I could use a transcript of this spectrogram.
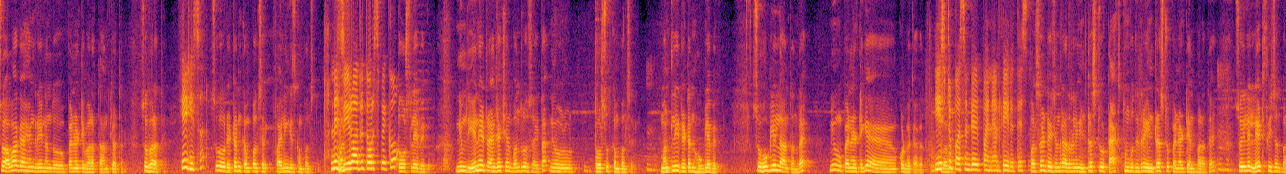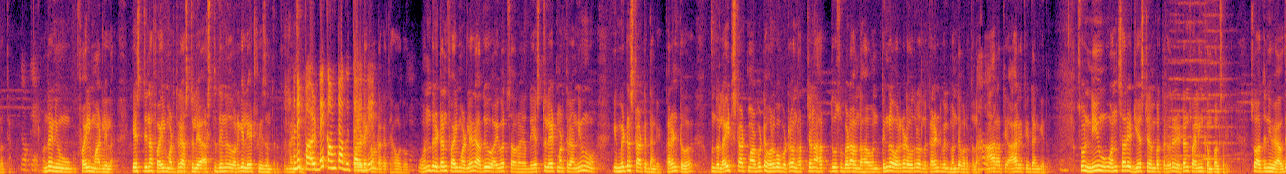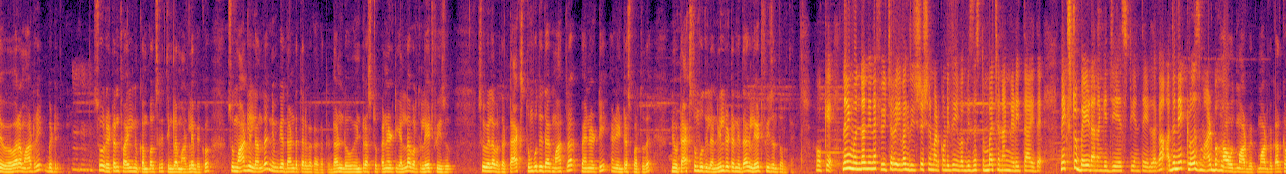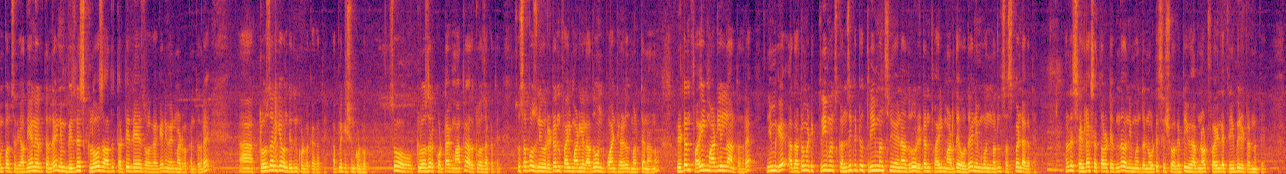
ಸೊ ಅವಾಗ ಹೆಂಗೆ ರೀ ನಂದು ಪೆನಲ್ಟಿ ಬರುತ್ತಾ ಅಂತ ಕೇಳ್ತಾರೆ. ಸೊ ಬರುತ್ತೆ. ಹೇಗೆ sir? So return compulsory filing is compulsory zero ಆದರೂ ತೋರಿಸ್ಬೇಕು? ತೋರಿಸಲೇಬೇಕು. ನಿಮ್ದು ಏನೇ ಟ್ರಾನ್ಸಾಕ್ಷನ್ ಬಂದರೂ ಸಹಿತ ನೀವು ತೋರಿಸೋದು ಕಂಪಲ್ಸರಿ ಮಂತ್ಲಿ ರಿಟರ್ನ್ ಹೋಗಲೇಬೇಕು. ಸೊ ಹೋಗಲಿಲ್ಲ ಅಂತಂದರೆ ನೀವು ಪೆನಾಲ್ಟಿಗೆ ಕೊಡಬೇಕಾಗುತ್ತೆ. ಎಷ್ಟು ಪರ್ಸೆಂಟೇಜ್ ಪೆನಾಲ್ಟಿ ಇರುತ್ತೆ ಸರ್ ಪರ್ಸೆಂಟೇಜ್ ಅಂದರೆ ಅದರಲ್ಲಿ ಇಂಟ್ರೆಸ್ಟು ಟ್ಯಾಕ್ಸ್ ತುಂಬೋದಿದ್ರೆ ಇಂಟ್ರೆಸ್ಟು ಪೆನಾಲ್ಟಿ ಅಂತ ಬರುತ್ತೆ. ಸೊ ಇಲ್ಲಿ ಲೇಟ್ ಫೀಸ್ ಅಂತ ಬರುತ್ತೆ. ಓಕೆ ಅಂದರೆ ನೀವು ಫೈಲ್ ಮಾಡಲಿಲ್ಲ. ಎಷ್ಟು ದಿನ ಫೈಲ್ ಮಾಡ್ತೀರಿ ಅಷ್ಟು ಲೇ ಅಷ್ಟು ದಿನದವರೆಗೆ ಲೇಟ್ ಫೀಸ್ ಅಂತ ಇರುತ್ತೆ. ಅಂದರೆ ಪರ್ ಡೇ ಕೌಂಟ್ ಆಗುತ್ತಾ ಪರ್ ಡೇ ಕೌಂಟ್ ಆಗುತ್ತೆ ಹೌದು ಒಂದು ರಿಟರ್ನ್ ಫೈಲ್ ಮಾಡಲಿ ಅಂದರೆ ಅದು ಐವತ್ತು ಸಾವಿರ ಅದು ಎಷ್ಟು ಲೇಟ್ ಮಾಡ್ತೀರಾ? ನೀವು ಈ ಮೀಟ್ರ್ ಸ್ಟಾರ್ಟ್ ಇದ್ದಂಗೆ ಕರೆಂಟು ಒಂದು ಲೈಟ್ ಸ್ಟಾರ್ಟ್ ಮಾಡಿಬಿಟ್ಟು ಹೊರಗೆ ಹೋಗ್ಬಿಟ್ರೆ ಒಂದು ಹತ್ತು ಜನ ಹತ್ತು ದಿವಸ ಬೇಡ ಒಂದು ಒಂದು ತಿಂಗಳ ಹೊರಗಡೆ ಹೋದ್ರೂ ಅದ್ರಲ್ಲಿ ಕರೆಂಟ್ ಬಿಲ್ ಬಂದೇ ಬರುತ್ತಲ್ಲ ಆ ರೀತಿ ಆ ರೀತಿ ಇದ್ದಂಗೆ ಇದು. ಸೊ ನೀವು ಒಂದು ಸಾರಿ ಜಿ ಎಸ್ ಟಿ ನಂಬರ್ ತೆಗೆದ್ರೆ ರಿಟರ್ನ್ ಫೈಲಿಂಗ್ ಕಂಪಲ್ಸರಿ ಸೊ ಅದು ನೀವು ಯಾವುದೇ ವ್ಯವಹಾರ ಮಾಡಿರಿ ಬಿಡ್ರಿ. ಸೊ ರಿಟರ್ನ್ ಫೈಲ್ ನೀವು ಕಂಪಲ್ಸರಿ ತಿಂಗಳ ಮಾಡಲೇಬೇಕು. ಸೊ ಮಾಡಲಿಲ್ಲ ಅಂದರೆ ನಿಮಗೆ ದಂಡ ತರಬೇಕಾಗುತ್ತೆ. ದಂಡು ಇಂಟ್ರೆಸ್ಟು ಪೆನಲ್ಟಿ ಎಲ್ಲ ಬರ್ತದೆ ಲೇಟ್ ಫೀಸು ಸೊ ಇವೆಲ್ಲ ಬರ್ತದೆ. ಟ್ಯಾಕ್ಸ್ ತುಂಬುದಿದ್ದಾಗ ಮಾತ್ರ ಪೆನಲ್ಟಿ ಆ್ಯಂಡ್ ಇಂಟ್ರೆಸ್ಟ್ ಬರ್ತದೆ. ನೀವು ಟ್ಯಾಕ್ಸ್ ತುಂಬುದಿಲ್ಲ ನಿಲ್ ರಿಟರ್ನ್ ಇದ್ದಾಗ ಲೇಟ್ ಫೀಸ್ ಅಂತ ಬರುತ್ತೆ. ಓಕೆ ನನಗೆ ಮುಂದೊಂದು ದಿನ ಫ್ಯೂಚರ್ ಇವಾಗ ರಿಜಿಸ್ಟ್ರೇಷನ್ ಮಾಡ್ಕೊಂಡಿದ್ದೀನಿ. ಇವಾಗ ಬಿಸ್ನೆಸ್ ತುಂಬ ಚೆನ್ನಾಗಿ ನಡೀತಾ ಇದೆ. ನೆಕ್ಸ್ಟ್ ಬೇಡ ನನಗೆ ಜಿ ಎಸ್ ಟಿ ಅಂತ ಹೇಳಿದಾಗ ಅದನ್ನೇ ಕ್ಲೋಸ್ ಮಾಡಬಹುದು. ಹೌದು ಮಾಡಬೇಕು ಮಾಡಬೇಕು. ಅದು ಕಂಪಲ್ಸರಿ ಅದೇನಿರುತ್ತೆ ಅಂದರೆ ನಿಮ್ಮ ಬಿಸ್ನೆಸ್ ಕ್ಲೋಸ್ ಆದ ತರ್ಟಿ ಡೇಸ್ ಒಳಗಾಗಿ ನೀವೇನು ಮಾಡ್ಬೇಕಂತಂದರೆ ಕ್ಲೋಸರ್ಗೆ ಒಂದು ಇದನ್ನು ಕೊಡಬೇಕಾಗತ್ತೆ ಅಪ್ಲಿಕೇಶನ್ ಕೊಡಬೇಕು. ಸೊ ಕ್ಲೋಸರ್ ಕೊಟ್ಟಾಗ ಮಾತ್ರ ಅದು ಕ್ಲೋಸ್ ಆಗುತ್ತೆ. ಸೊ ಸಪೋಸ್ ನೀವು ರಿಟರ್ನ್ ಫೈಲ್ ಮಾಡಲಿಲ್ಲ ಅದು ಒಂದು ಪಾಯಿಂಟ್ ಹೇಳೋದು ಮರ್ತೆ ನಾನು. ರಿಟರ್ನ್ ಫೈಲ್ ಮಾಡಲಿಲ್ಲ ಅಂತಂದರೆ ನಿಮಗೆ ಅದು automatic three months consecutive three months ನೀವು ಏನಾದರೂ ರಿಟರ್ನ್ ಫೈಲ್ ಮಾಡದೆ ಹೋದರೆ ನಿಮ್ಗೊಂದು ಮೊದಲು ಸಸ್ಪೆಂಡ್ ಆಗುತ್ತೆ. ಅಂದರೆ ಸೆಲ್ ಟ್ಯಾಕ್ಸ್ ಅಥಾರಿಟಿಯಿಂದ ನಿಮ್ಗೊಂದು ನೋಟಿಸ್ ಇಶ್ಯೂ ಆಗುತ್ತೆ you have not filed a three B return ಅಂತೆ.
